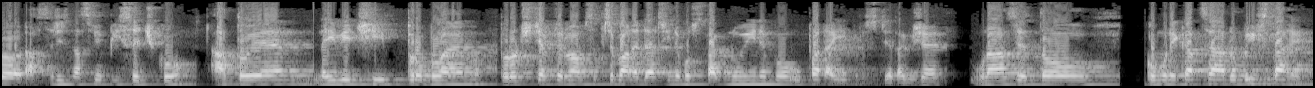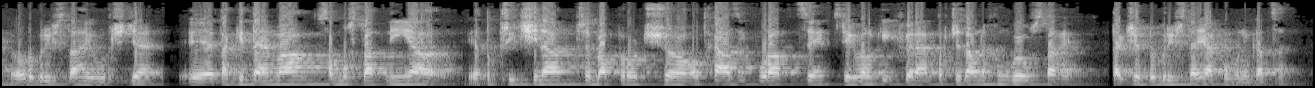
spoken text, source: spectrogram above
eh, dá se říct, na svým písečku. A to je největší problém, proč těm firmám se třeba nedaří nebo stagnují nebo upadají prostě. Takže u nás je to komunikace a dobrý vztahy. Jo, dobrý vztahy určitě je taky téma samostatný a je to příčina třeba, proč odchází poradci z těch velkých firm, protože tam nefungují vztahy. Takže dobrý vztahy a komunikace.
